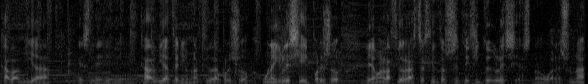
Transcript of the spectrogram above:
cada día es de, cada día tenía una ciudad, por eso una iglesia y por eso le llaman la ciudad de las 365 iglesias. ¿no? Bueno, es una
